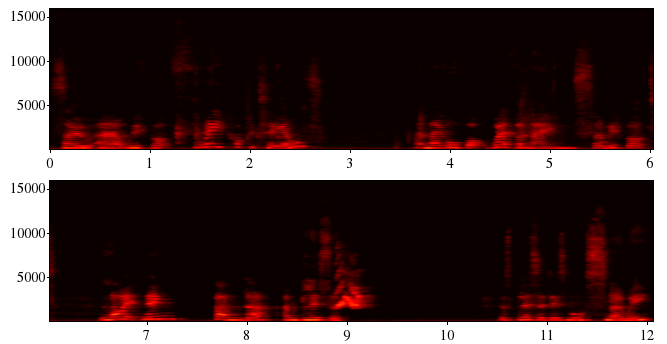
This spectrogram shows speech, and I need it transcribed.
So uh, we've got three cockatiels and they've all got weather names. So we've got lightning, thunder, and blizzard. Because blizzard is more snowy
